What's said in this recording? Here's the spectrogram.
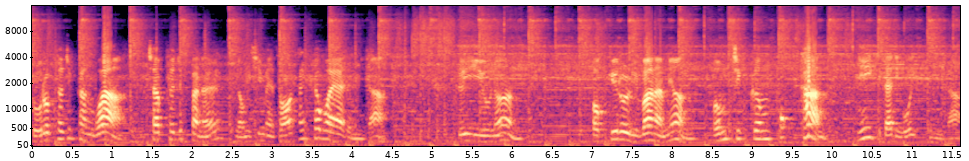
도로 표지판과 주차 표지판을 명심해서 살펴봐야 됩니다. 그 이유는 법규를 위반하면 범칙금 폭탄이 기다리고 있습니다.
